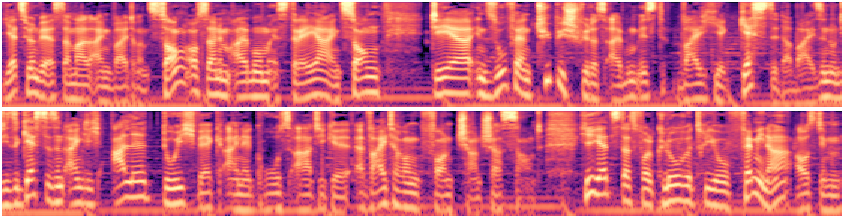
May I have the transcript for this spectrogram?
Jetzt hören wir erst einmal einen weiteren Song aus seinem Album Estrella, ein Song, der insofern typisch für das Album ist, weil hier Gäste dabei sind. Und diese Gäste sind eigentlich alle durchweg eine großartige Erweiterung von Chanchas Sound. Hier jetzt das Folklore-Trio Femina aus dem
